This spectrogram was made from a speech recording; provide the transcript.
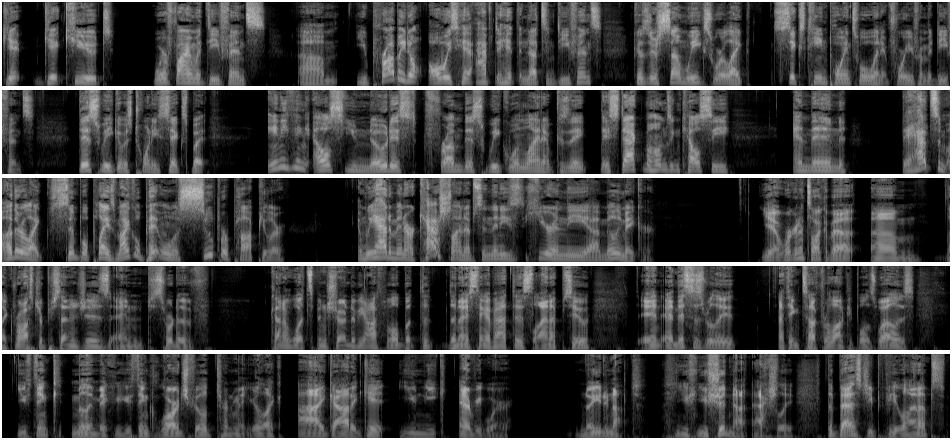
get get cute. We're fine with defense. Um, you probably don't always hit, have to hit the nuts in defense because there's some weeks where like 16 points will win it for you from a defense. This week it was 26, but anything else you noticed from this week one lineup? Because they they stacked Mahomes and Kelce, and then they had some other like simple plays. Michael Pittman was super popular, and we had him in our cash lineups, and then he's here in the uh, Millie Maker. Yeah, we're going to talk about um, like roster percentages and sort of kind of what's been shown to be optimal. But the, the nice thing about this lineup too, and and this is really I think tough for a lot of people as well, is you think Millie Maker, you think large field tournament, you're like, I gotta get unique everywhere. No, you do not. You you should not actually. The best GPP lineups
